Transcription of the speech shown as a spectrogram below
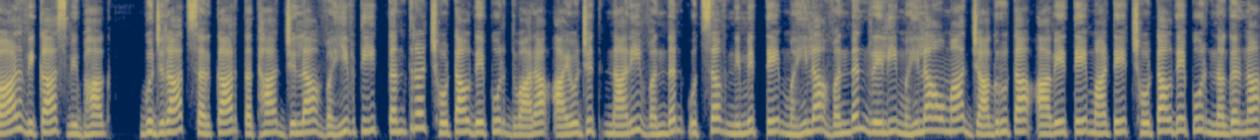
બાળ વિકાસ વિભાગ, ગુજરાત સરકાર તથા જિલ્લા વહીવટી તંત્ર છોટાઉદેપુર દ્વારા આયોજિત નારી વંદન ઉત્સવ નિમિત્તે મહિલા વંદન રેલી મહિલાઓમાં જાગૃતતા આવે તે માટે છોટાઉદેપુર નગરના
